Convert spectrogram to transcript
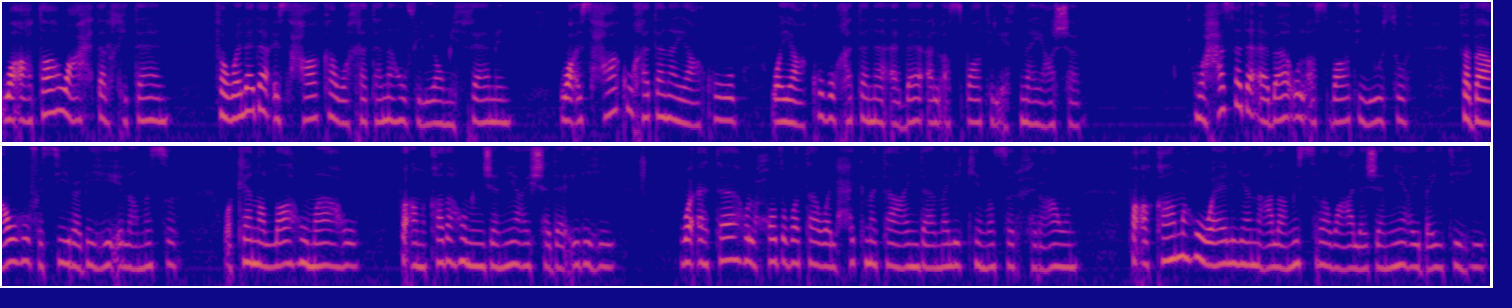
وأعطاه عهد الختان فولد إسحاق وختنه في اليوم الثامن. وإسحاق ختن يعقوب ويعقوب ختن آباء الأسباط الاثني عشر. وحسد آباء الأسباط يوسف فباعوه فسير به إلى مصر وكان الله معه فأنقذه من جميع شدائده وأتاه الحظوة والحكمة عند ملك مصر فرعون فأقامه واليا على مصر وعلى جميع بيته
